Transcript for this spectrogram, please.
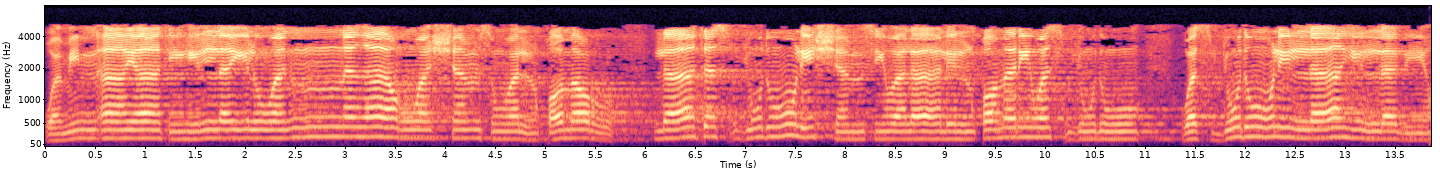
وَمِنْ آيَاتِهِ اللَّيْلُ وَالنَّهَارُ وَالشَّمْسُ وَالْقَمَرُ لَا تَسْجُدُوا لِلشَّمْسِ وَلَا لِلْقَمَرِ وَاسْجُدُوا وَاسْجُدُوا لِلَّهِ الَّذِي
